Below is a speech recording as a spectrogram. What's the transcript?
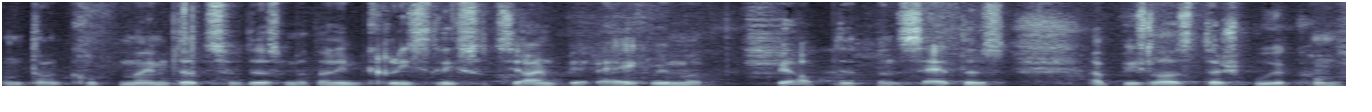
Und dann kommt man eben dazu, dass man dann im christlich-sozialen Bereich, wie man behauptet, man sei das, ein bisschen aus der Spur kommt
